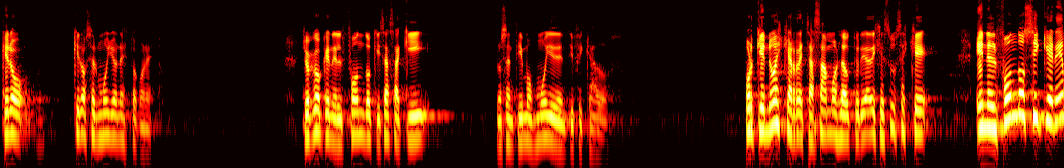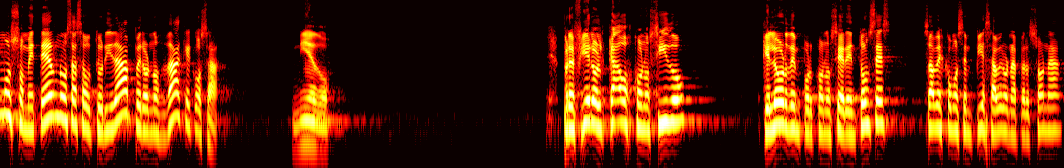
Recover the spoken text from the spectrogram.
quiero, quiero ser muy honesto con esto. Yo creo que en el fondo quizás aquí nos sentimos muy identificados. Porque no es que rechazamos la autoridad de Jesús, es que en el fondo sí queremos someternos a esa autoridad, pero nos da qué cosa? Miedo. Prefiero el caos conocido que el orden por conocer. Entonces, ¿Sabes cómo se empieza a ver una persona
